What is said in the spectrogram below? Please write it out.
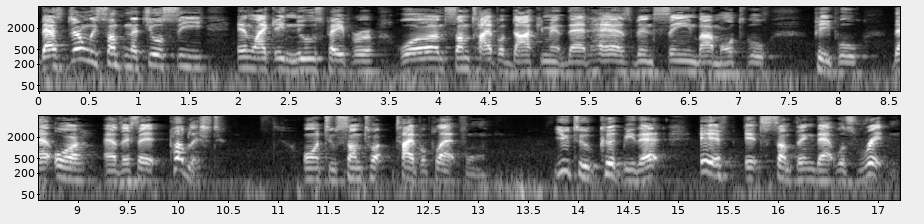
That's generally something that you'll see in like a newspaper or on some type of document that has been seen by multiple people that, or as I said, published onto some type of platform. YouTube could be that if it's something that was written.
